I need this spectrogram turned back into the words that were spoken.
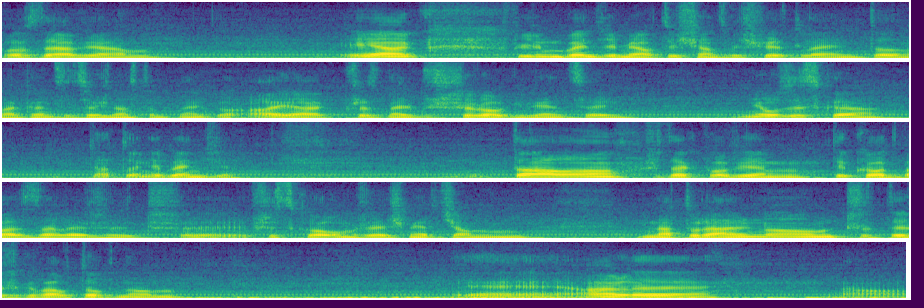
Pozdrawiam. Jak film będzie miał tysiąc wyświetleń, to nakręcę coś następnego, a jak przez najbliższy rok więcej nie uzyska, no to nie będzie. To, że tak powiem, tylko od Was zależy, czy wszystko umrze śmiercią naturalną, czy też gwałtowną. E, ale, no,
